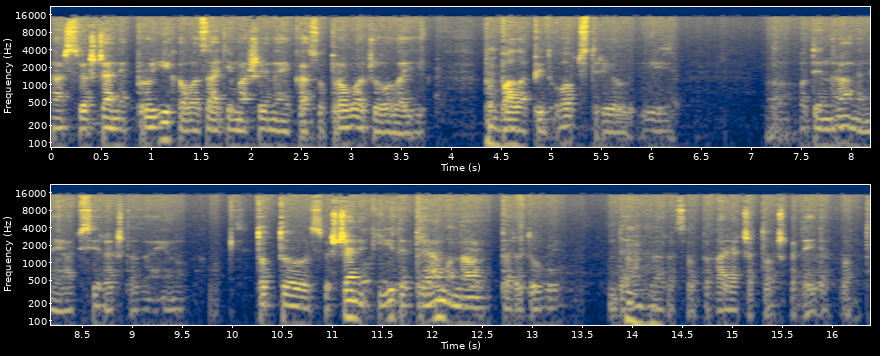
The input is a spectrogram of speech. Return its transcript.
наш священник проїхав, а ззаді машина, яка супроводжувала їх, попала під обстріл і один ранений, а всі решта загинули хлопці. Тобто священик їде прямо на передову, де зараз от гаряча точка, де йде фронт.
